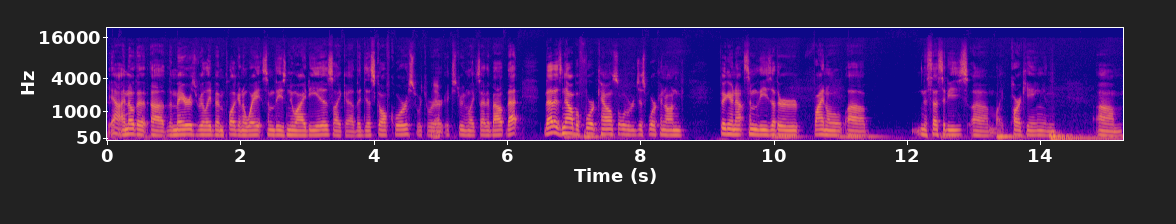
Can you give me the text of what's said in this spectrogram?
Yeah, I know that uh, the mayor's really been plugging away at some of these new ideas, like uh, the disc golf course, which we're Yep. extremely excited about. That that is now before council. We're just working on figuring out some of these other final uh, necessities, um, like parking, and um,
